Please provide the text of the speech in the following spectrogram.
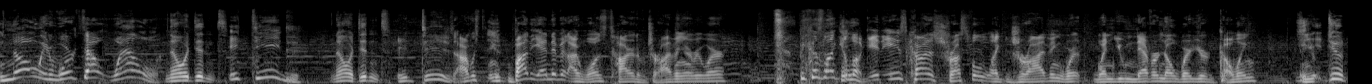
No, it worked out well. No, it didn't. It did. No, it didn't. It did. I was by the end of it, I was tired of driving everywhere. Because, like, look, it is kind of stressful, like driving where when you never know where you're going. You, Dude,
